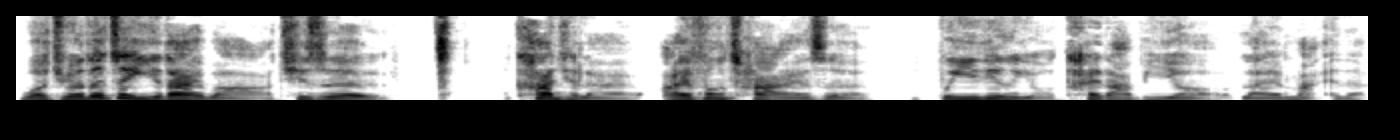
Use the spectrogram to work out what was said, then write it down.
我觉得这一代吧，其实看起来 iPhone XS 不一定有太大必要来买的。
